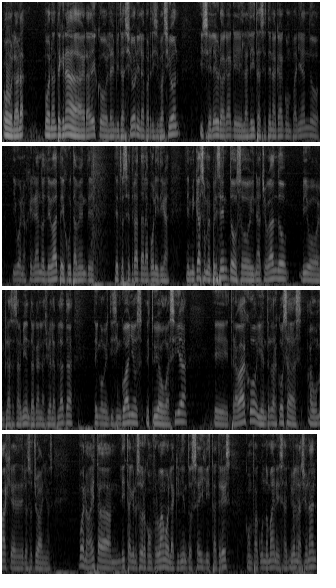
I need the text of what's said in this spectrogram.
Hola, hola. Bueno, antes que nada agradezco la invitación y la participación y celebro acá que las listas estén acá acompañando y bueno, generando el debate justamente de esto se trata la política. En mi caso me presento, soy Nacho Gando, vivo en Plaza Sarmiento acá en la Ciudad de La Plata, tengo 25 años, estudio abogacía, eh, trabajo y entre otras cosas hago magia desde los 8 años. Bueno, esta lista que nosotros conformamos, la 506, lista 3, con Facundo Manes a nivel nacional,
